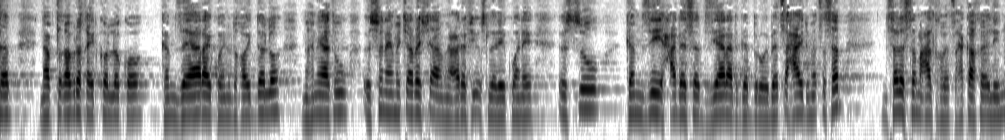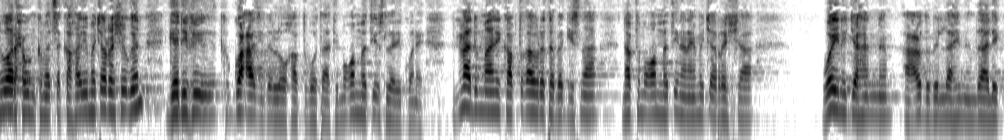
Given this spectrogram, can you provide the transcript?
ሰብ ናت قبر يድ ሎك ك زራ ይኑ ي ሎ مክ س ي مرش معرف س كن كم س زر بر بي ሰ ንሰለስተ መዓልቲ ክበፅሐካ ክእል እዩ ንወርሒ እውን ክመፅካ ክእል እዩ መጨረሽኡ ግን ገዲፊ ክጓዓዝ እዩ ዘለዎ ካብቲ ቦታ እቲ መቐመጢ ዩ ስለዘይኮነ ንሕና ድማ ካብቲ ቀብሪ ተበጊስና ናብቲ መቐመጢና ናይ መጨረሻ ወይ ንጀሃንም ኣዕዙ ብላ ምን ሊክ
